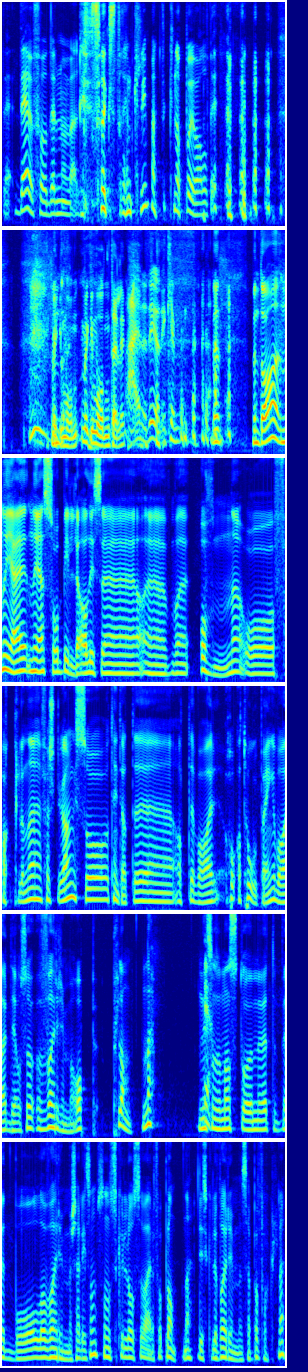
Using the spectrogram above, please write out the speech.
det, det er jo fordelen med å være i så ekstremt klima. Det knopper jo aldri. Blir ikke moden, teller. ikke moden heller. Nei, det, det gjør det ikke. Men Men da, når jeg, når jeg så bildet av disse uh, ovnene og faklene første gang, så tenkte jeg at, det, at, det var, at hovedpoenget var det å varme opp plantene. Liksom som man står med et, ved et bål og varmer seg, liksom. Sånn skulle det også være for plantene. De skulle varme seg på faklene.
